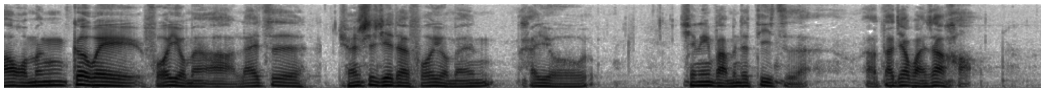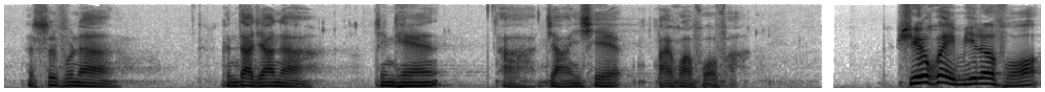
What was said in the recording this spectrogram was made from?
好，我们各位佛友们啊，来自全世界的佛友们，还有心灵法门的弟子啊，大家晚上好。那师傅呢，跟大家呢，今天啊讲一些白话佛法，学会弥勒佛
